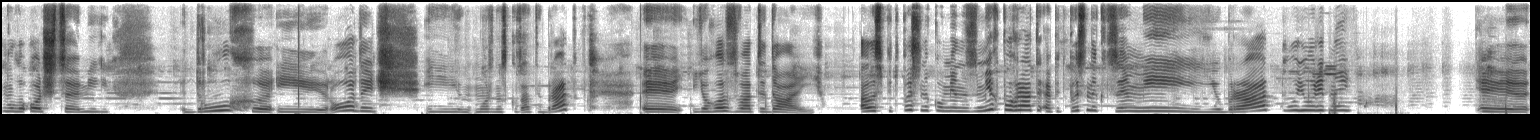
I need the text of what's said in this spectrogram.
Ну, Лооч це мій друг е, і родич, і, можна сказати, брат. Е, його звати Дарій. Але з підписником я не зміг пограти, а підписник це мій брат двоюрідний е,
